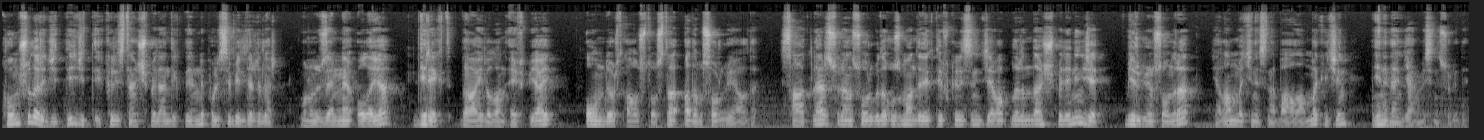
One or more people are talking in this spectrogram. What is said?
Komşuları ciddi ciddi Chris'ten şüphelendiklerini polise bildirdiler. Bunun üzerine olaya direkt dahil olan FBI 14 Ağustos'ta adamı sorguya aldı. Saatler süren sorguda uzman dedektif Chris'in cevaplarından şüphelenince bir gün sonra yalan makinesine bağlanmak için yeniden gelmesini söyledi.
